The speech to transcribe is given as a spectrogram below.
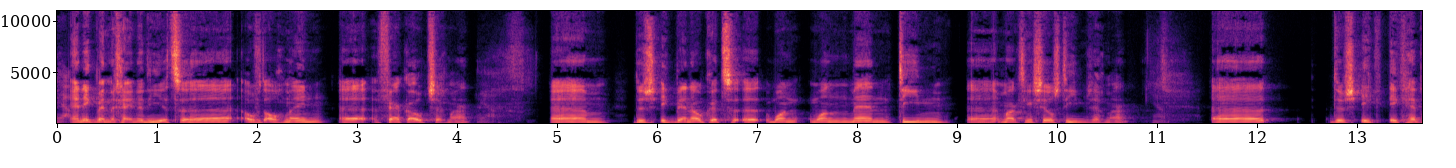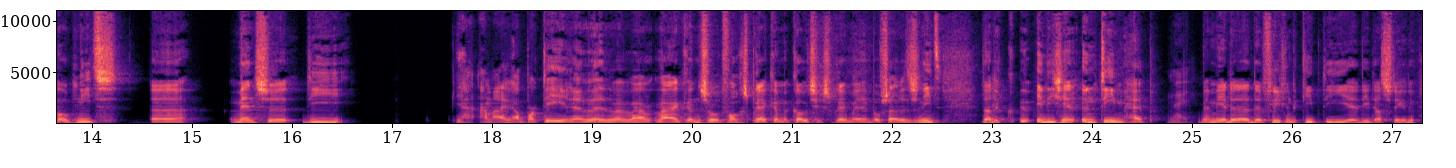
Ja. En ik ben degene die het eh, over het algemeen eh, verkoopt, zeg maar. ja. Ehm, dus ik ben ook het eh, one- one-man team, marketing sales team, zeg maar. Ja. Dus ik, ik heb ook niet mensen die ja, aan mij rapporteren, eh, waar, waar ik een soort van gesprek, een coachinggesprek mee heb of zo. Het is niet dat ik in die zin een team heb. Nee. Ik ben meer de, de vliegende kiep die, eh, die dat soort dingen doet.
